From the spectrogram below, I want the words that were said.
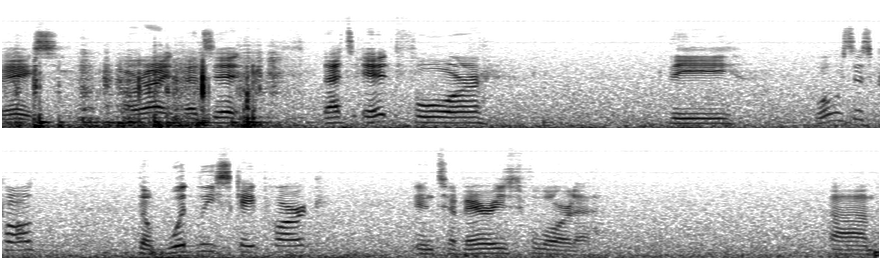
Bass. All right, that's it. that's it for the what was this called? The Woodlea Skate Park in Tavares, Florida. Um,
